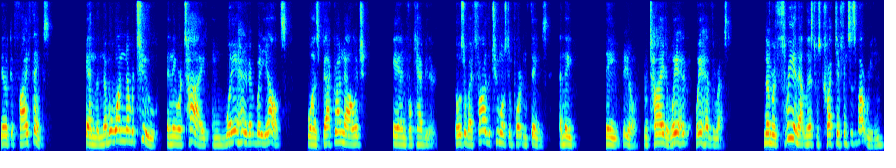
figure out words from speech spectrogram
They looked at five things. And the number one number two, and they were tied and way ahead of everybody else, was background knowledge and vocabulary. Those are by far the two most important things. And they they you know were tied and way ahead way ahead of the rest. Number three in that list was correct differences about reading.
